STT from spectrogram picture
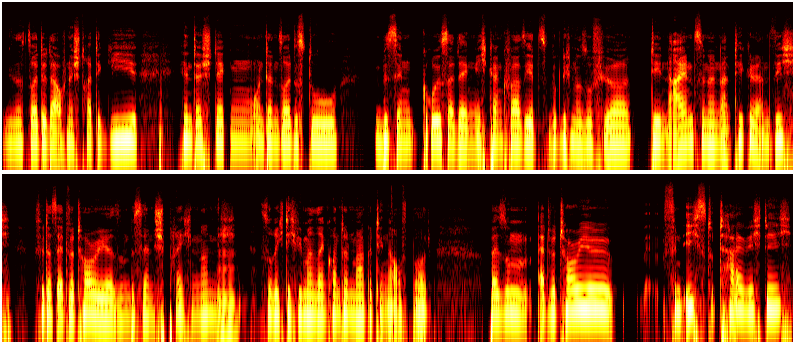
wie gesagt, sollte da auch eine Strategie hinterstecken und dann solltest du ein bisschen größer denken. Ich kann quasi jetzt wirklich nur so für den einzelnen Artikel an sich, für das Advertorial so ein bisschen sprechen, ne? Nicht Mhm. so richtig, wie man sein Content-Marketing aufbaut. Bei so einem Advertorial finde ich es total wichtig,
